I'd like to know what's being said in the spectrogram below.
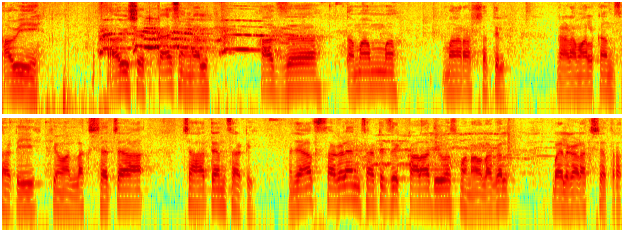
आवी आहे. आवी शेठ काय सांगाल? आज तमाम महाराष्ट्रातील गाडा मालकांसाठी किंवा लक्षाच्या चाहत्यांसाठी म्हणजे आज सगळ्यांसाठीच एक काळा दिवस म्हणावा लागेल बैलगाडा क्षेत्रात.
